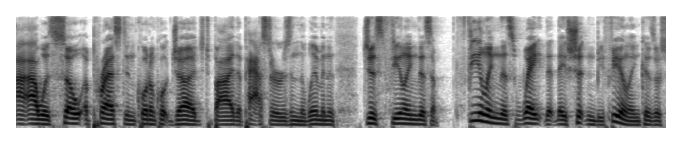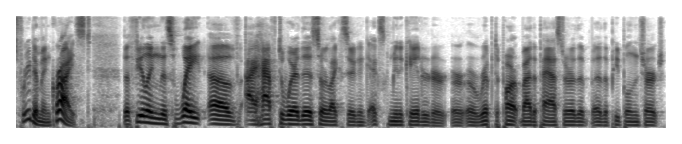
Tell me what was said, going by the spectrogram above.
I, I was so oppressed and quote unquote judged by the pastors and the women, and just feeling this feeling this weight that they shouldn't be feeling because there's freedom in Christ. But feeling this weight of I have to wear this, or like I said, excommunicated or, or, or ripped apart by the pastor or the uh, the people in the church.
